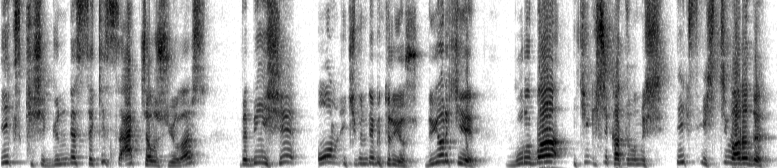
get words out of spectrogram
X kişi günde 8 saat çalışıyorlar ve bir işi 12 günde bitiriyor. Diyor ki gruba 2 kişi katılmış. X işçi vardı.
